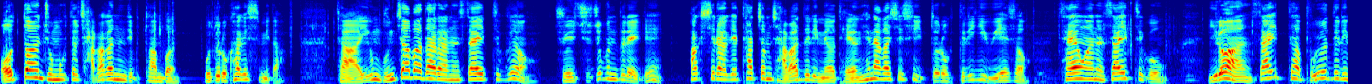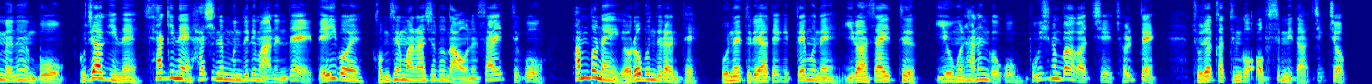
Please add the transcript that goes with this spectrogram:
어떠한 종목들 잡아갔는지부터 한번 보도록 하겠습니다. 자 이건 문자바다라는 사이트고요. 저희 주주분들에게 확실하게 타점 잡아드리며 대응해 나가실 수 있도록 드리기 위해서 사용하는 사이트고 이러한 사이트 보여드리면은 뭐 조작이네 사기네 하시는 분들이 많은데 네이버에 검색만 하셔도 나오는 사이트고 한 번에 여러분들한테 보내드려야 되기 때문에 이러한 사이트 이용을 하는 거고 보시는 바와 같이 절대 조작 같은 거 없습니다. 직접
